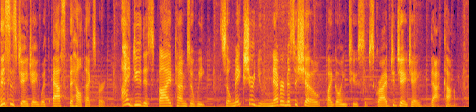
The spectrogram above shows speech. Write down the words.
This is JJ with Ask the Health Expert. I do this five times a week, so make sure you never miss a show by going to subscribe to subscribetojj.com.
